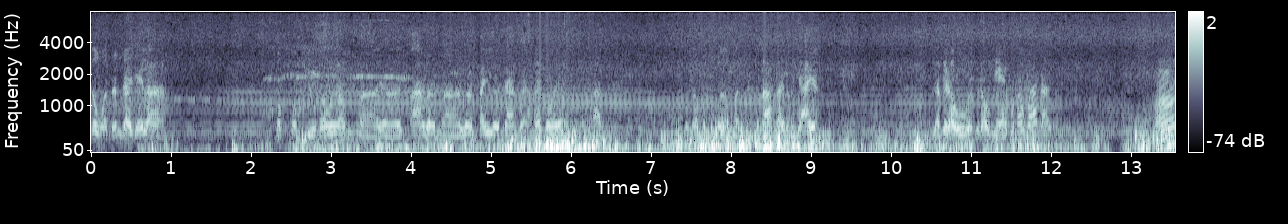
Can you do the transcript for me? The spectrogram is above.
Tôi mà tính ra vậy là một con diều thôi ông mà ờ, thả lên mà lên tay lên đàn quẹt hết rồi á. À, Bắt đầu mình ờ, mình làm lại đường giải á. Là cái độ cái độ nhẹ của nó quá rồi. đó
